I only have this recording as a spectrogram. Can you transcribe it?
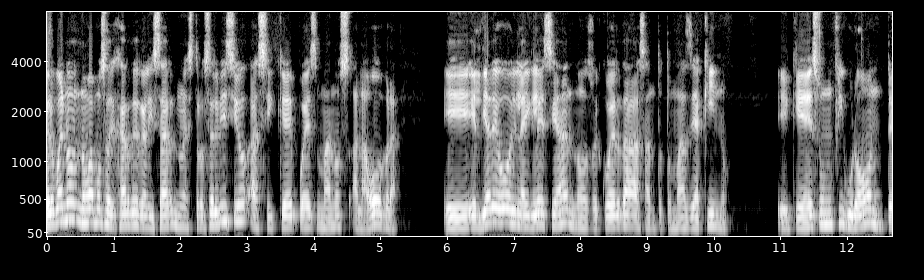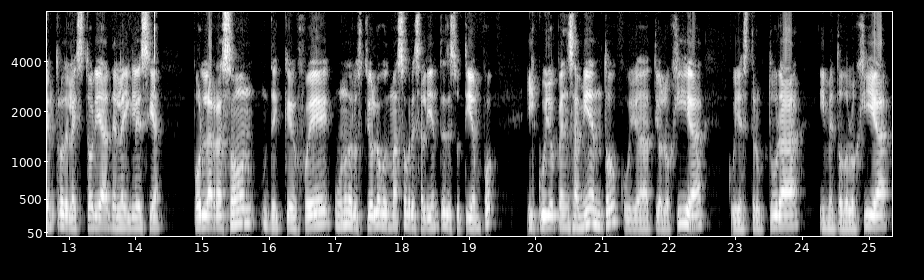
Pero bueno, no vamos a dejar de realizar nuestro servicio, así que pues manos a la obra. Eh, el día de hoy la iglesia nos recuerda a Santo Tomás de Aquino, eh, que es un figurón dentro de la historia de la iglesia por la razón de que fue uno de los teólogos más sobresalientes de su tiempo y cuyo pensamiento, cuya teología, cuya estructura y metodología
